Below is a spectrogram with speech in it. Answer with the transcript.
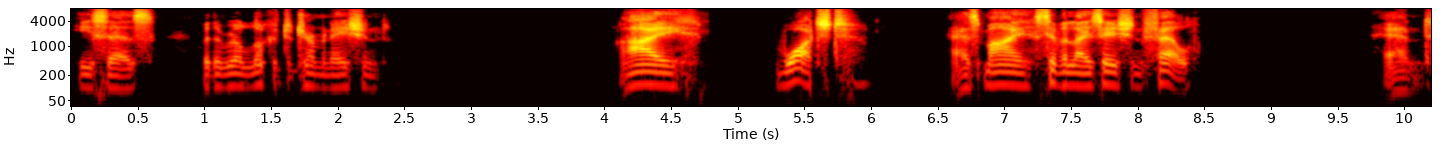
he says, with a real look of determination. I watched as my civilization fell, and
